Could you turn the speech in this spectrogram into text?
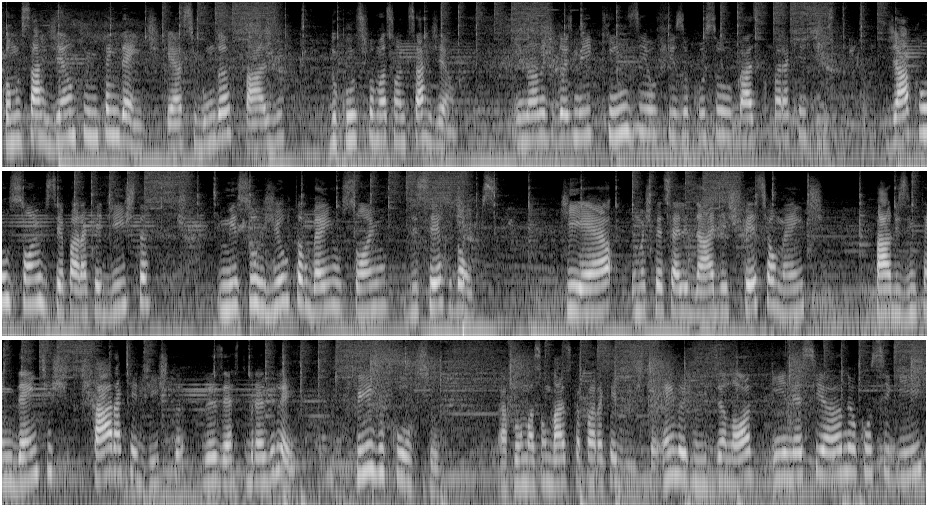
como sargento intendente, que é a segunda fase do curso de formação de sargento. E no ano de 2015 eu fiz o curso básico paraquedista. Já com o sonho de ser paraquedista, me surgiu também o sonho de ser DOMPS, que é uma especialidade especialmente para os intendentes paraquedistas do Exército Brasileiro. Fiz o curso, a formação básica paraquedista, em 2019 e nesse ano eu consegui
